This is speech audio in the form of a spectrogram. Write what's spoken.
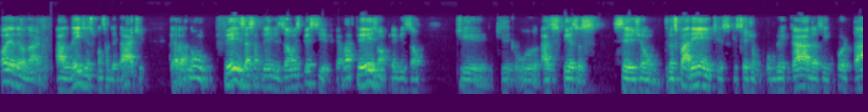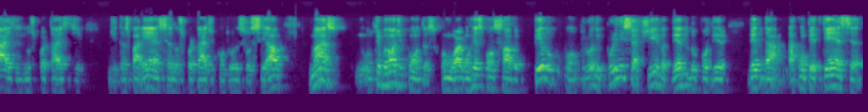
Olha, Leonardo, a lei de responsabilidade, ela não fez essa previsão específica, ela fez uma previsão de que as despesas sejam transparentes, que sejam publicadas em portais, nos portais de, de transparência, nos portais de controle social, mas o Tribunal de Contas, como órgão responsável pelo controle, por iniciativa dentro do poder, dentro da, da competência,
